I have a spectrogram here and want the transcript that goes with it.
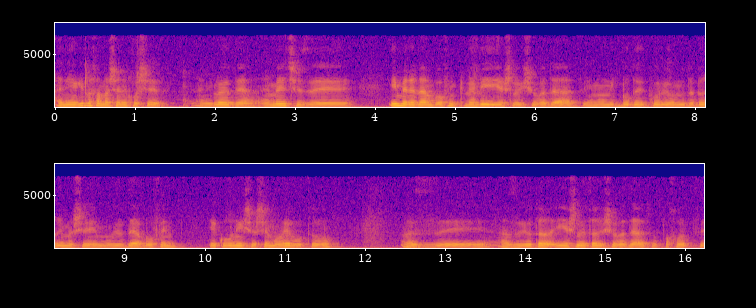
אני אגיד לך מה שאני חושב, אני לא יודע. האמת שזה, אם בן אדם באופן כללי יש לו יישוב הדעת, אם הוא מתבודד כל יום, מדבר עם השם, הוא יודע באופן עקרוני שהשם אוהב אותו, אז, אה, אז יותר, יש לו יותר יישוב הדעת, הוא פחות, אה,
